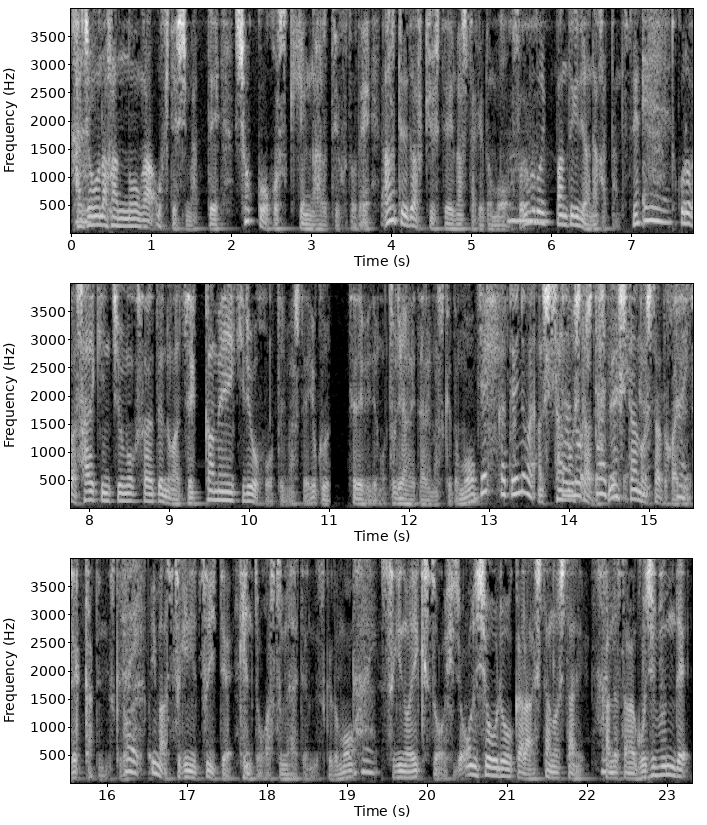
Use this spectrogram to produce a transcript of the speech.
過剰な反応が起きてしまって、ショックを起こす危険があるということで、ある程度は普及していましたけども、それほど一般的ではなかったんですね。ところが最近注目されているのが、舌下免疫療法と言いまして、よくテレビでも取り上げてありますけども。舌下というのは下の下ですね。下の下と書いて舌下というんですけど、はい、今杉について検討が進められてるんですけども、はい、杉のエキスを非常に少量から下の下に患者さんがご自分で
